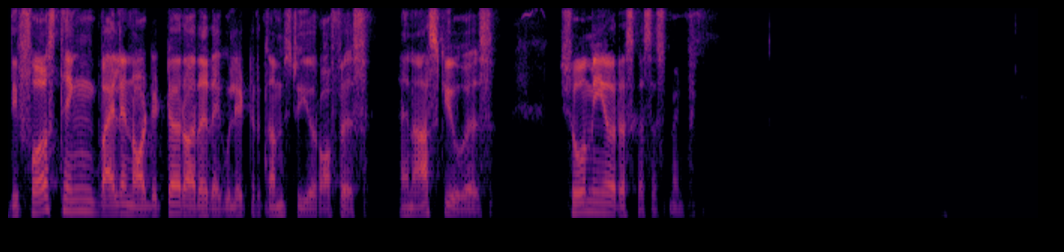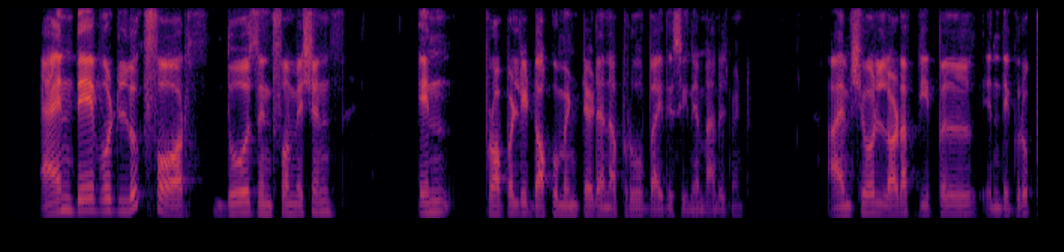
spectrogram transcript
the first thing while an auditor or a regulator comes to your office and ask you is show me your risk assessment. And they would look for those information in properly documented and approved by the senior management. I'm sure a lot of people in the group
